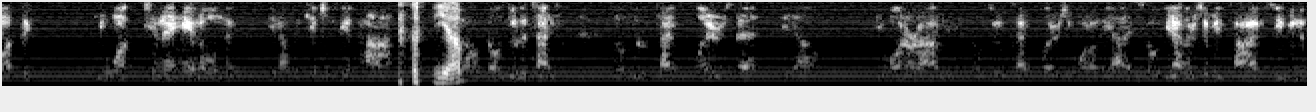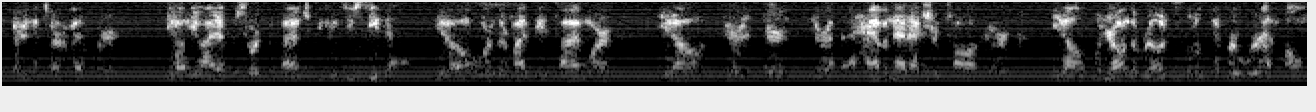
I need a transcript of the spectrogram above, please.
want the you want can they handle when the you know the kitchen's getting hot? Yep. You know, those are the type those are the type of players that you know you want around you. Those are the type of players you want on the ice. So yeah, there's gonna be times even if during the tournament where you know you might have to shorten the bench because you see that you know, or there might be a time where you know you're you're you're having that extra talk or you know when you're on the road it's a little different. We're at home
